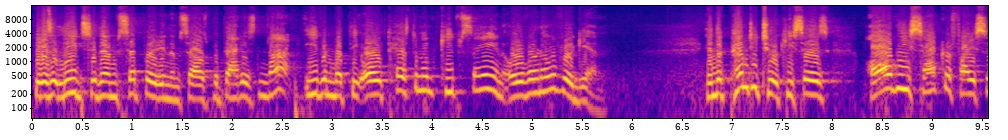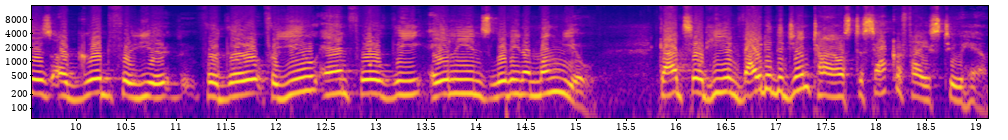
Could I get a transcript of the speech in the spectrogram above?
because it leads to them separating themselves, but that is not even what the Old Testament keeps saying over and over again. In the Pentateuch, he says, all these sacrifices are good for you, for, the, for you and for the aliens living among you. God said he invited the Gentiles to sacrifice to him.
